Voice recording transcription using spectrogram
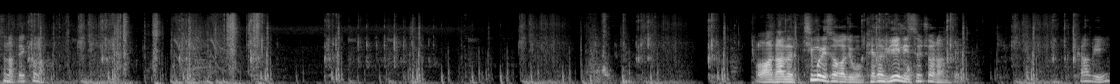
스나 뺐구나. 와 나는 팀을 있어가지고 계단 위에는 있을 줄 알았는데. 까비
